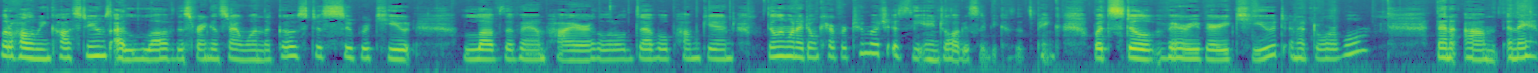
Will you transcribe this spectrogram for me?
little Halloween costumes. I love this Frankenstein one. The ghost is super cute. Love the vampire, the little devil pumpkin. The only one I don't care for too much is the angel, obviously, because it's pink, but still very, very cute and adorable. Then, um, and they,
